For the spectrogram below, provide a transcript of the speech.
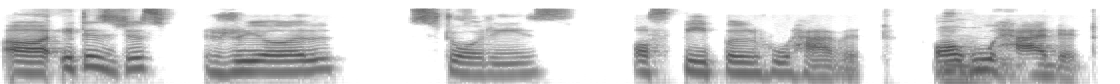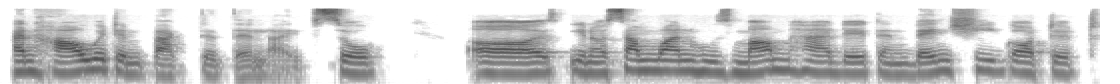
uh, it is just real stories of people who have it or mm. who had it and how it impacted their lives. So, uh, you know, someone whose mom had it and then she got it.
